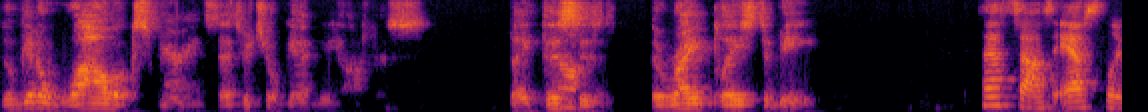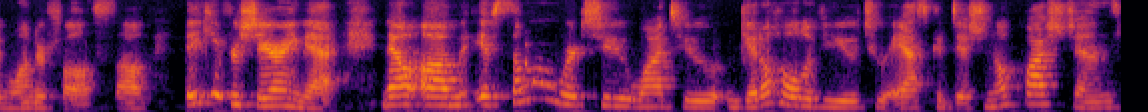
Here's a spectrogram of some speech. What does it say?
you'll get a wow experience. That's what you'll get in the office. Like this Oh. is the right place to be. That sounds absolutely wonderful. So thank you for sharing that. Now, um, if someone were to want to get a hold of you to ask additional questions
